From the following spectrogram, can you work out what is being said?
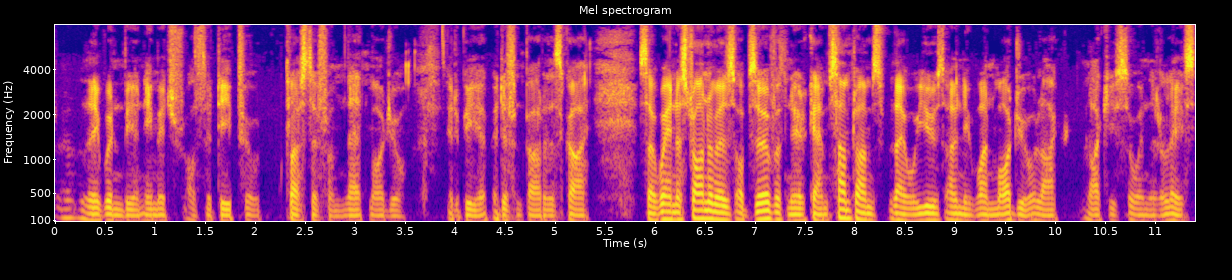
there wouldn't be an image of the deep field cluster from that module. It'd be a, a, different part of the sky. So when astronomers observe with NIRCam, sometimes they will use only one module, like like you saw in the release.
